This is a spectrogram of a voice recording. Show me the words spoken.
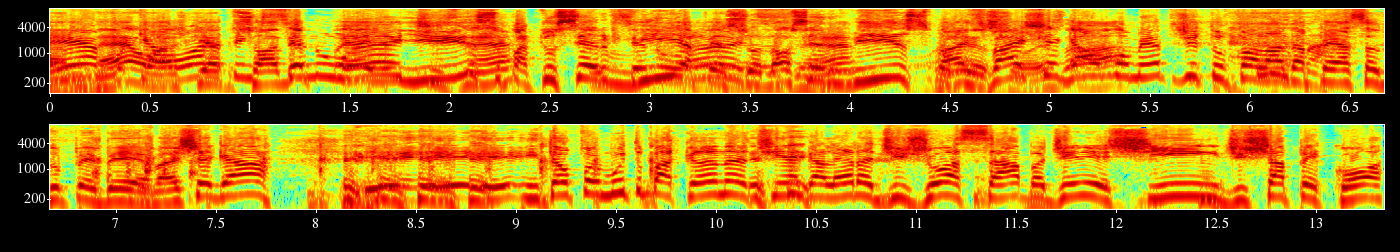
É, né? porque Eu a acho hora é tem só que ser depois- antes, Isso, né? pra tu que servir a pessoa, dar o né? serviço pra Mas vai pessoa, chegar exato. o momento de tu falar da peça do PB, vai chegar. E- e- e- então foi muito bacana, tinha galera de Joaçaba, de Erechim, de Chapecó,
